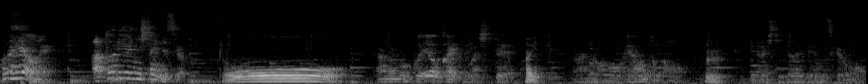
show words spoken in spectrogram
この部屋をねアトリエにしたいんですよ。おおあの僕絵を描いてましてはい。あの絵本とかもうん。やらせていただいてるんですけども、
